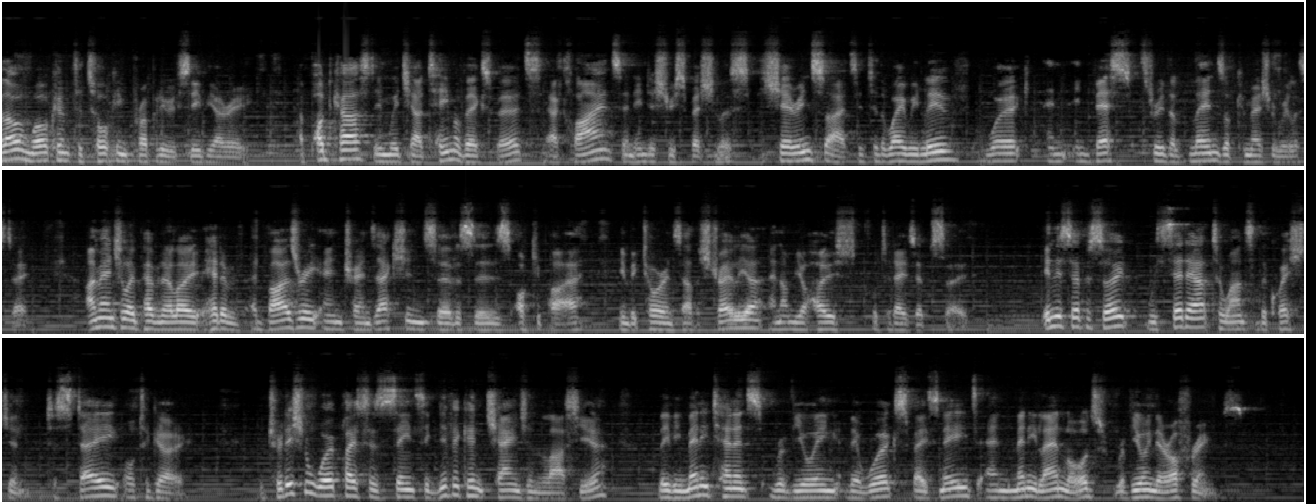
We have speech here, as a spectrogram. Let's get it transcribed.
Hello and welcome to Talking Property with CBRE, a podcast in which our team of experts, our clients, and industry specialists share insights into the way we live, work, and invest through the lens of commercial real estate. I'm Angelo Pavanello, Head of Advisory and Transaction Services Occupier in Victoria and South Australia, and I'm your host for today's episode. In this episode, we set out to answer the question to stay or to go. The traditional workplace has seen significant change in the last year, leaving many tenants reviewing their workspace needs and many landlords reviewing their offerings.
